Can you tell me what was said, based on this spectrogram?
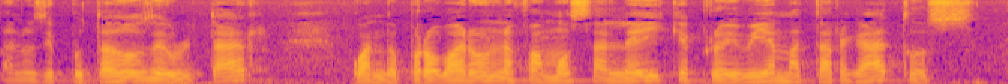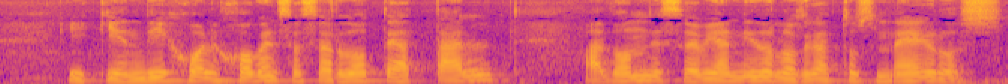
a los diputados de Ultar cuando aprobaron la famosa ley que prohibía matar gatos, y quien dijo al joven sacerdote Atal a dónde se habían ido los gatos negros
